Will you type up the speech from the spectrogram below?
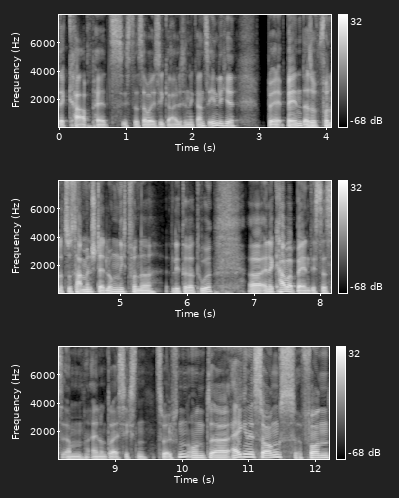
The Carpets, ist das, aber ist egal. Das ist eine ganz ähnliche Ba- Band, also von der Zusammenstellung, nicht von der Literatur. Äh, eine Coverband ist das am 31.12. Und äh, eigene Songs von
